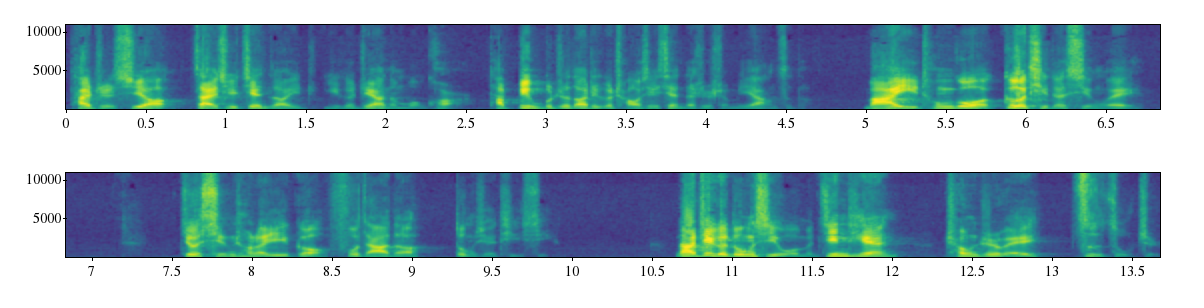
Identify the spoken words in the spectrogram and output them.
它只需要再去建造一一个这样的模块，它并不知道这个巢穴现在是什么样子的。蚂蚁通过个体的行为，就形成了一个复杂的洞穴体系。那这个东西我们今天称之为自组织。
